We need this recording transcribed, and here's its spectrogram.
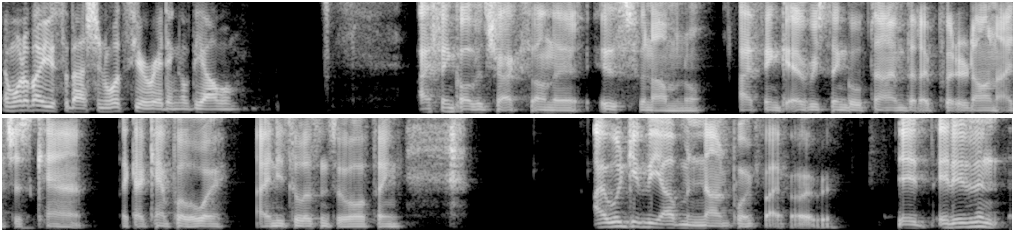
And what about you, Sebastian? What's your rating of the album? I think all the tracks on there is phenomenal. I think every single time that I put it on, I just can't like I can't pull away. I need to listen to the whole thing. I would give the album a nine point five. However, it it isn't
